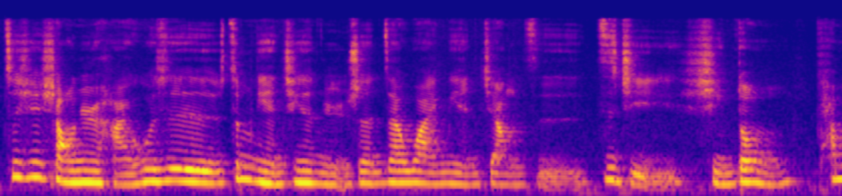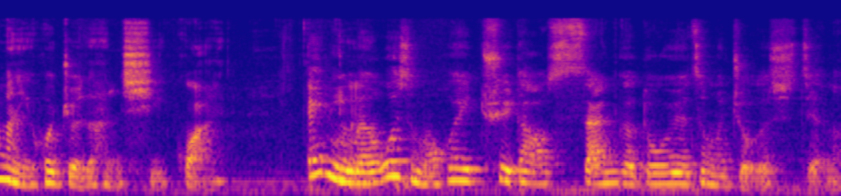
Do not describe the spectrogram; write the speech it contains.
这些小女孩或是这么年轻的女生在外面这样子自己行动，他们也会觉得很奇怪。哎，你们为什么会去到三个多月这么久的时间呢？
